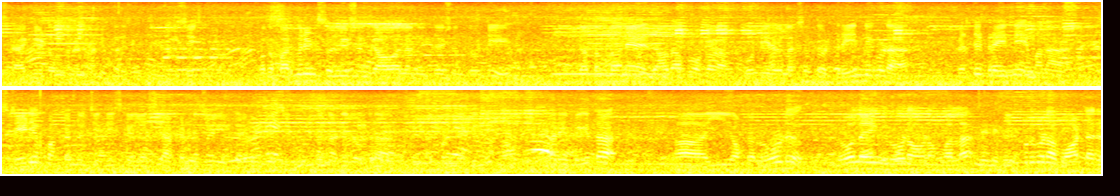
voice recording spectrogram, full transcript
స్టాగ్నేట్ అవుతున్నటువంటి పరిస్థితి చూసి ఒక పర్మనెంట్ సొల్యూషన్ కావాలనే ఉద్దేశంతో గతంలోనే దాదాపు ఒక కోటి ఇరవై లక్షలతో ట్రైన్ని కూడా పెద్ద ట్రైన్ని మన స్టేడియం పక్కన నుంచి తీసుకెళ్ళేసి అక్కడి నుంచి డైవర్ట్ చేసి ముందు నదిలో కూడా మరి మిగతా ఈ యొక్క రోడ్లో లయింగ్ రోడ్ అవడం వల్ల ఇప్పుడు కూడా వాటర్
